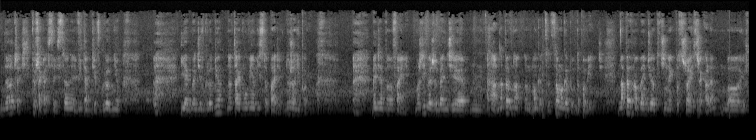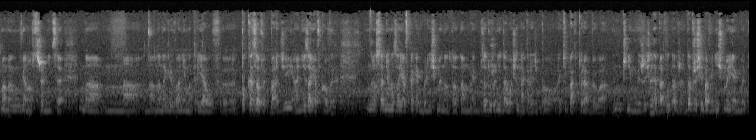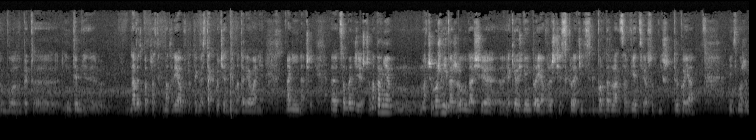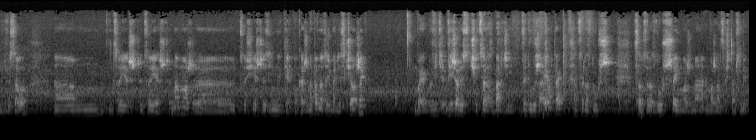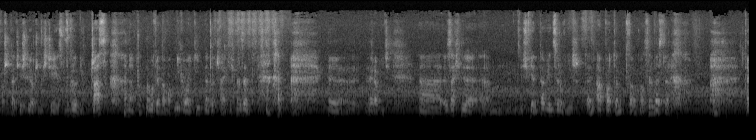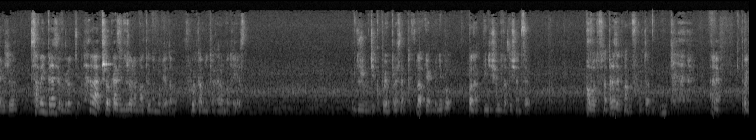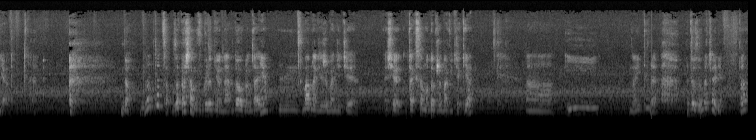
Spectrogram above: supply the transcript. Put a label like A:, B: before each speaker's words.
A: No cześć, tu Szakal z tej strony, witam Cię w grudniu. I jak będzie w grudniu? No tak mówiłem w listopadzie, dużo nie powiem. Będzie na pewno fajnie. Możliwe, że będzie... mm, Aha, na pewno, no mogę, co, co mogę dopowiedzieć? Na pewno będzie odcinek Postrzelaj z Szakalem, bo już mamy umówioną strzelnicę na, na, na, na nagrywanie materiałów e, pokazowych bardziej, a nie zajawkowych. No, ostatnio na zajawkach jak byliśmy, no to tam jakby za dużo nie dało się nagrać, ekipa, która była, nic nie mówię, że źle, bardzo dobrze. Dobrze się bawiliśmy jakby tu było zbyt e, intymnie, nawet podczas tych materiałów, dlatego jest tak pocięty materiał, a nie, a nie inaczej. E, Co będzie jeszcze? No pewnie, mm, znaczy możliwe, że uda się jakiegoś gameplaya wreszcie sklecić z Borderlandsa więcej osób niż tylko ja, więc może być wesoło. Em, co jeszcze, co jeszcze? No może coś jeszcze z innych gier pokażę. Na pewno coś będzie z książek, bo jakby wiecz- wieczory się coraz bardziej wydłużają, tak? Są coraz dłuższe, są coraz dłuższe i można, można coś tam sobie poczytać, jeśli oczywiście jest w grudniu czas na to, no bo wiadomo, Mikołajki, no to trzeba jakieś prezenty e, robić. E, Za chwilę święta, więc również ten, a potem co? No Sylwester. Także same imprezy w grudniu. A przy okazji dużo roboty, no bo wiadomo, w hurtowni trochę roboty jest. Dużo ludzi kupują prezentów. No, jakby nie było. Ponad 52 tysiące powodów na prezent mamy w hurtowni. Ale to nie o to. No, no to co? Zapraszam w grudniu na, do oglądania. Mm, Mam nadzieję, że będziecie się tak samo dobrze bawić jak ja. I no i tyle. Do zobaczenia. Pa!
